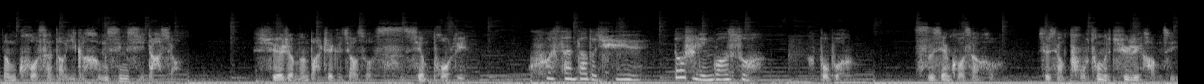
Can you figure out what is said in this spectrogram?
能扩散到一个恒星系大小。学者们把这个叫做死线破裂。扩散到的区域都是灵光素。不不，死线扩散后，就像普通的曲率航迹，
